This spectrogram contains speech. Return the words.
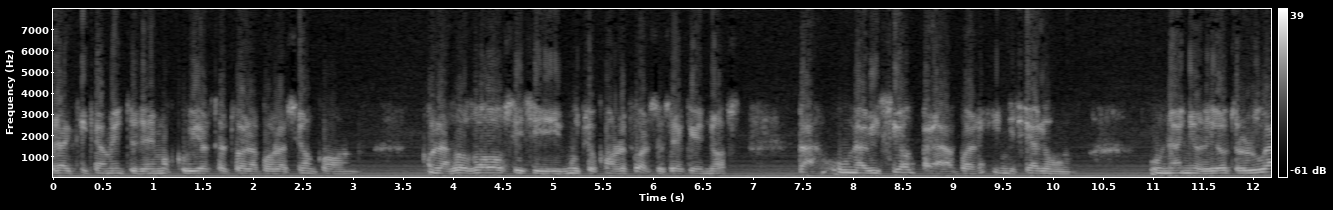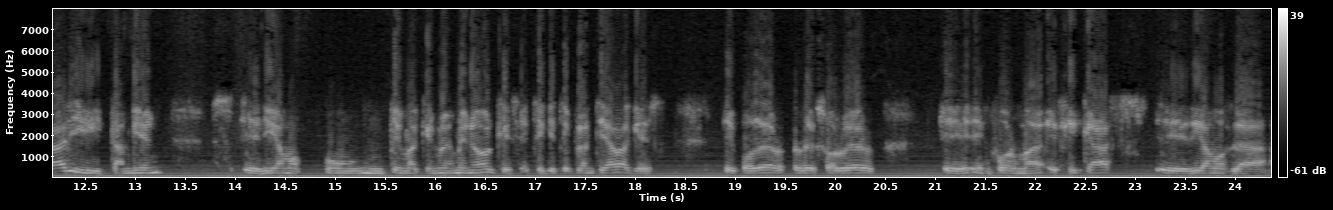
prácticamente tenemos cubierta toda la población con, con las dos dosis y muchos con refuerzo, o sea que nos da una visión para iniciar un, un año de otro lugar y también, eh, digamos, un tema que no es menor, que es este que te planteaba, que es el poder resolver eh, en forma eficaz, eh, digamos, la,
